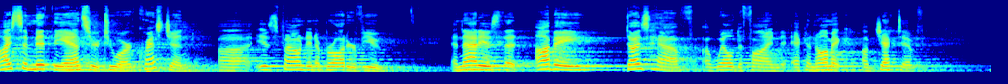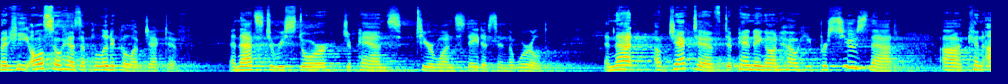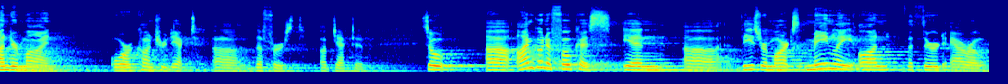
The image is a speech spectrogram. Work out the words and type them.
I submit the answer to our question uh, is found in a broader view, and that is that Abe does have a well defined economic objective, but he also has a political objective, and that's to restore Japan's Tier 1 status in the world. And that objective, depending on how he pursues that, uh, can undermine or contradict uh, the first objective. So uh, I'm going to focus in uh, these remarks mainly on the third arrow,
